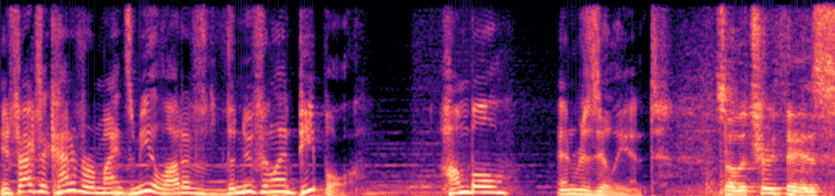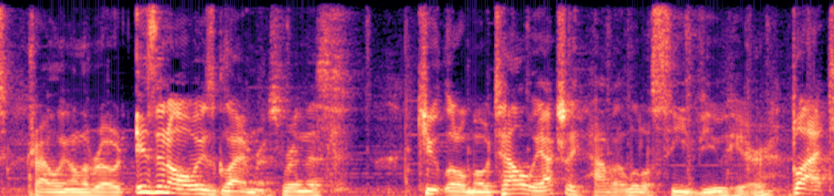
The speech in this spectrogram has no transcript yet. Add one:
In fact, it kind of reminds me a lot of the Newfoundland people humble and resilient. So, the truth is, traveling on the road isn't always glamorous. We're in this cute little motel. We actually have a little sea view here. But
